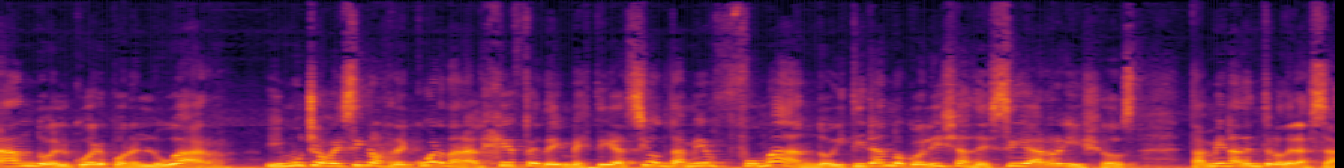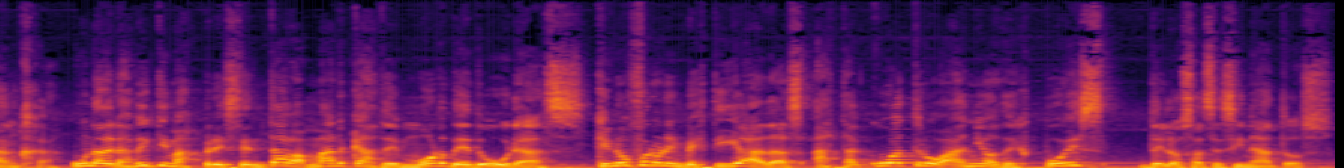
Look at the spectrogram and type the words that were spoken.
el cuerpo en el lugar. Y muchos vecinos recuerdan al jefe de investigación también fumando y tirando colillas de cigarrillos, también adentro de la zanja. Una de las víctimas presentaba marcas de mordeduras que no fueron investigadas hasta cuatro años después de los asesinatos.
